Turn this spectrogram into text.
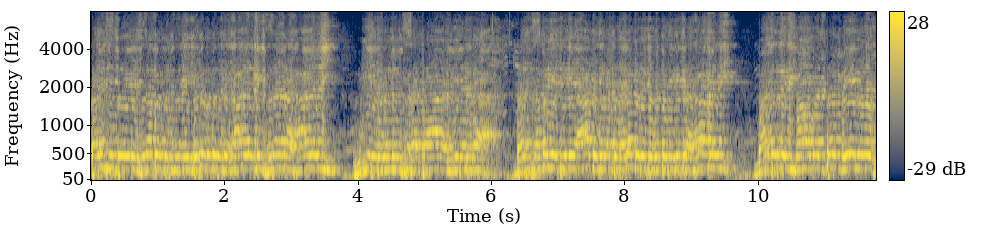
பரிசு தொகையை சிறப்பு பரிசனை பெறுவதற்கு காலையில் சிறந்த காலை வீரர்களும் சிறப்பான வீரர்கள் தன் சமயத்திலே ஆடுகளத்தை அலங்கரித்துக் கொண்டிருக்கின்ற காலை மதுரை மாவட்டம் வேலூர்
